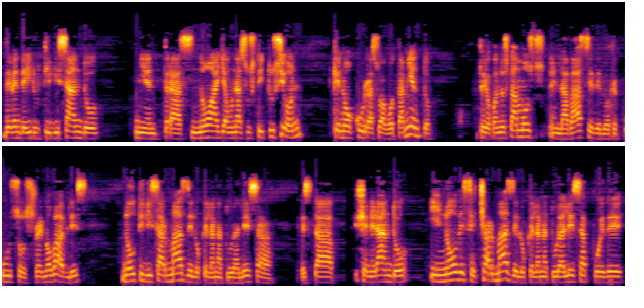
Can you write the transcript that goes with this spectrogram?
deben de ir utilizando mientras no haya una sustitución que no ocurra su agotamiento. Pero cuando estamos en la base de los recursos renovables, no utilizar más de lo que la naturaleza está generando y no desechar más de lo que la naturaleza puede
